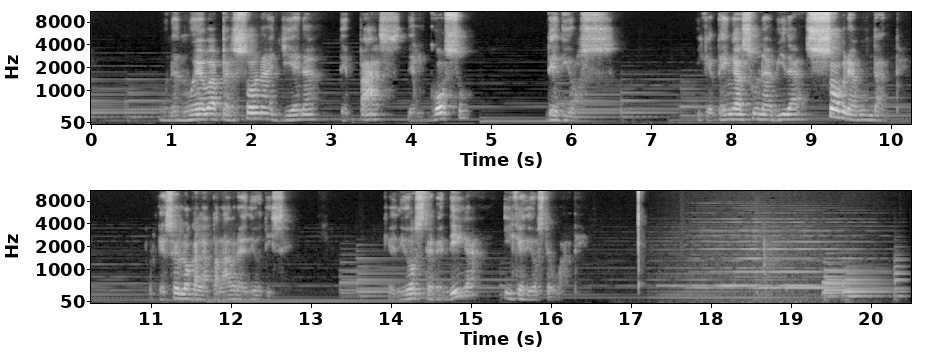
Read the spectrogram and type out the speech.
una nueva persona llena de paz, del gozo de Dios y que tengas una vida sobreabundante porque eso es lo que la palabra de Dios dice. Que Dios te bendiga y que Dios te guarde.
